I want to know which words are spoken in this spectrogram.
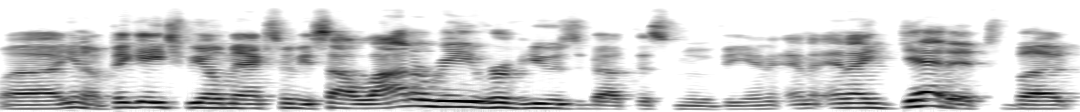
Uh, you know, big HBO Max movie. Saw a lot of rave reviews about this movie, and, and and I get it, but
